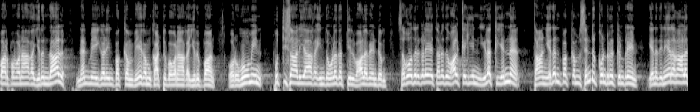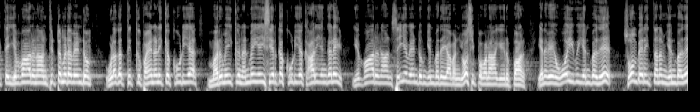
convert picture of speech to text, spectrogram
பார்ப்பவனாக இருந்தால் நன்மைகளின் பக்கம் வேகம் காட்டுபவனாக இருப்பான். ஒரு மூமின் புத்திசாலியாக இந்த உலகத்தில் வாழ வேண்டும். சகோதரர்களே தனது வாழ்க்கையின் இலக்கு என்ன? தான் எதன் பக்கம் சென்று கொண்டிருக்கின்றேன்? எனது நேர காலத்தை எவ்வாறு நான் திட்டமிட வேண்டும்? உலகத்திற்கு பயனளிக்கக்கூடிய மறுமைக்கு நன்மையை சேர்க்கக்கூடிய காரியங்களை எவ்வாறு நான் செய்ய வேண்டும் என்பதை அவன் யோசிப்பவனாக இருப்பான். எனவே ஓய்வு என்பது சோம்பேறித்தனம் என்பது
